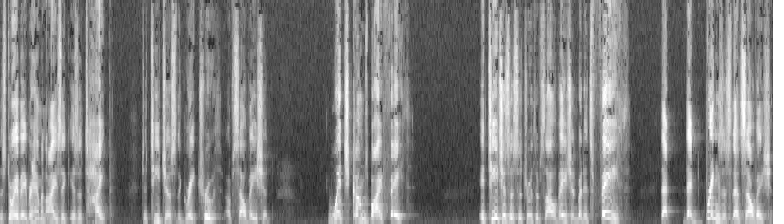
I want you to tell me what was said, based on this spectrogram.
the story of Abraham and Isaac is a type to teach us the great truth of salvation, which comes by faith. It teaches us the truth of salvation, but it's faith that, that brings us that salvation.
